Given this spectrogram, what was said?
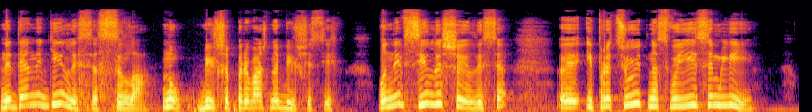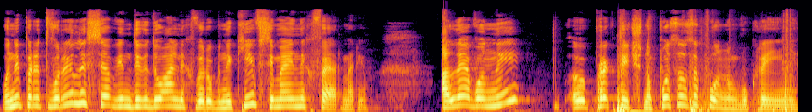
ніде не ділися з села. Ну, більше, переважна більшість їх. Вони всі лишилися е, і працюють на своїй землі. Вони перетворилися в індивідуальних виробників, сімейних фермерів. Але вони е, практично поза законом в Україні.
